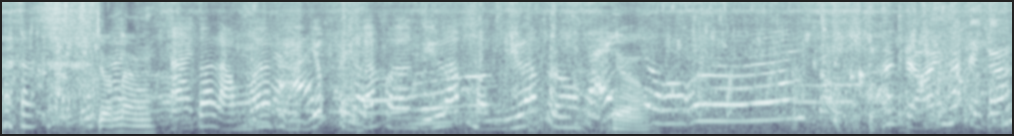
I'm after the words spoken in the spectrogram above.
cho nó ăn ai có lòng á thì giúp thì cảm ơn dữ lắm mừng dữ lắm luôn. Dạ. Hết rồi, hết rồi con.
